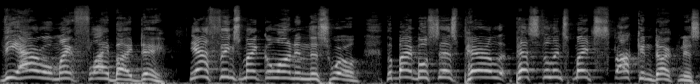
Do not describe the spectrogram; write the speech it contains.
the arrow might fly by day. Yeah, things might go on in this world. The Bible says peril, pestilence might stalk in darkness.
